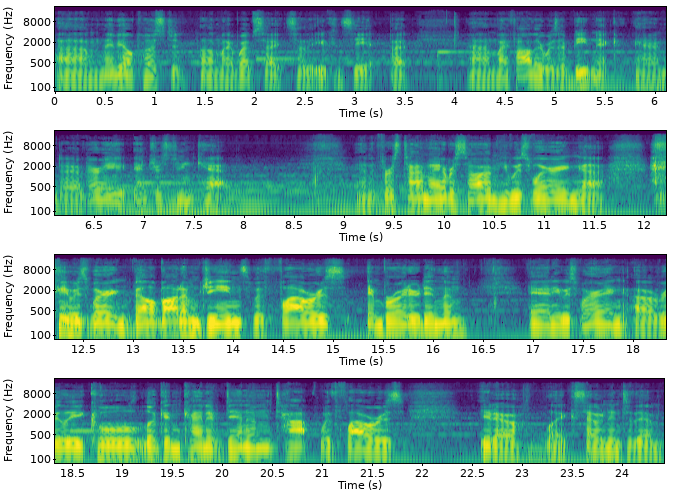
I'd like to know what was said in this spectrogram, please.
um, maybe I'll post it on my website so that you can see it. But uh, my father was a beatnik and a very interesting cat. And the first time I ever saw him, he was wearing uh, he was wearing bell-bottom jeans with flowers embroidered in them, and he was wearing a really cool-looking kind of denim top with flowers, you know, like sewn into them.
